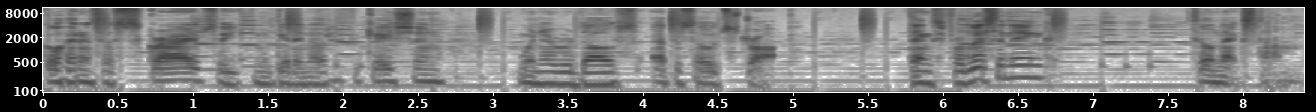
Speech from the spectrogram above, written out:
go ahead and subscribe so you can get a notification whenever those episodes drop. Thanks for listening. Till next time.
